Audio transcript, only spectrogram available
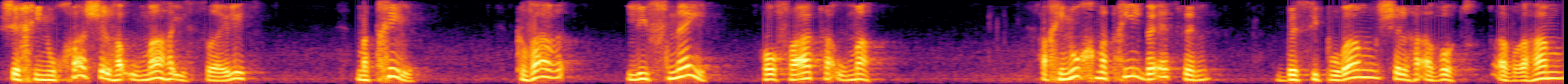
שחינוכה של האומה הישראלית מתחיל כבר לפני הופעת האומה. החינוך מתחיל בעצם בסיפורם של האבות, אברהם,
